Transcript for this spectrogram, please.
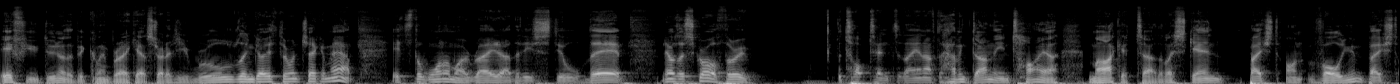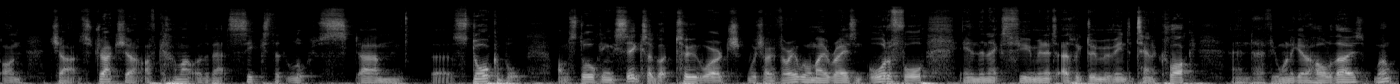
If you do know the Bitcoin breakout strategy rules, then go through and check them out. It's the one on my radar that is still there. Now, as I scroll through the top 10 today, and after having done the entire market uh, that I scanned based on volume, based on chart structure, I've come up with about six that look um, uh, stalkable. I'm stalking six. I've got two which, which I very well may raise an order for in the next few minutes as we do move into 10 o'clock. And uh, if you want to get a hold of those, well,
